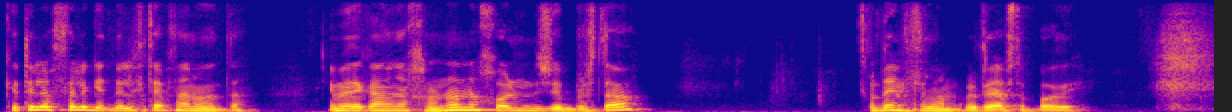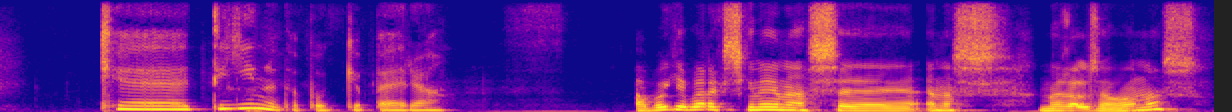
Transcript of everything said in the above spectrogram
Και του λέω: Θέλω και την τελευταία πιθανότητα. Είμαι 19 χρονών, έχω όλη τη ζωή μπροστά. Δεν ήθελα να μου κρατήσει το πόδι. Και τι γίνεται από εκεί και πέρα; Από εκεί και πέρα ξεκινάει ένας ένας μεγάλος αγώνας,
